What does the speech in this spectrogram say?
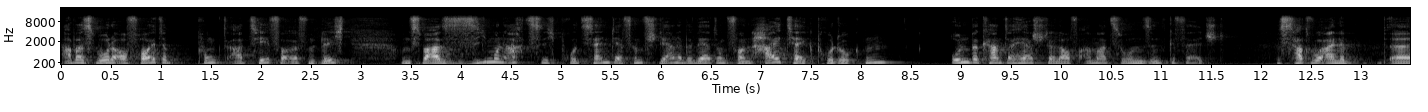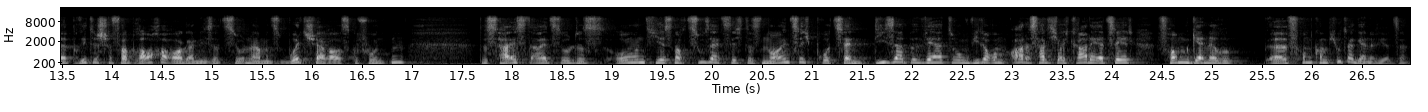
Aber es wurde auf heute.at veröffentlicht. Und zwar 87 Prozent der 5-Sterne-Bewertung von Hightech-Produkten unbekannter Hersteller auf Amazon sind gefälscht. Das hat wohl eine äh, britische Verbraucherorganisation namens Witch herausgefunden. Das heißt also, dass, und hier ist noch zusätzlich, dass 90 Prozent dieser Bewertungen wiederum, oh, das hatte ich euch gerade erzählt, vom, Gener äh, vom Computer generiert sind.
